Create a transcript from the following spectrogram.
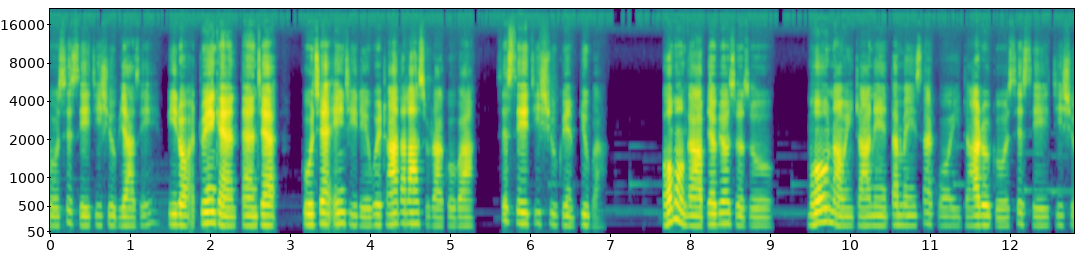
ကိုစစ်ဆေးကြည့်ရှုပြစေပြီးတော့အတွင်းကန်တန်ချက်ကိုချက်အင်ဂျီတွေဝတ်ထားသလားဆိုတာကိုပါစစ်ဆေးကြည့်ရှုခွင့်ပြုပါဘောမွန်ကပြောပြောဆိုဆိုမုံနောင်ဤဓာနဲ့တမိန်ဆက်ကောဤဓာတို့ကိုစစ်ဆေးကြည့်ရှု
